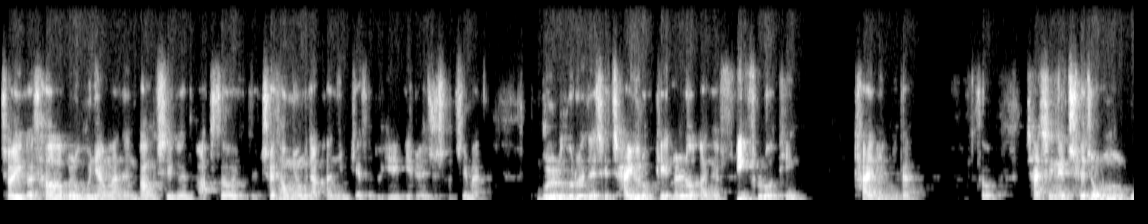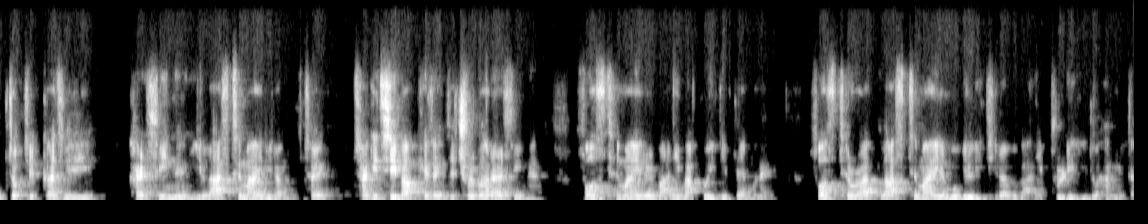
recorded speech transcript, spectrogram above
저희가 사업을 운영하는 방식은 앞서 이제 최성용 작가님께서도 얘기를 해주셨지만 물 흐르듯이 자유롭게 흘러가는 free floating 타입입니다. 그래서 자신의 최종 목적지까지 갈 수 있는 이 last mile이랑 자기 집 앞에서 이제 출발할 수 있는 first mile을 많이 맡고 있기 때문에 first last mile mobility라고 많이 불리기도 합니다.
